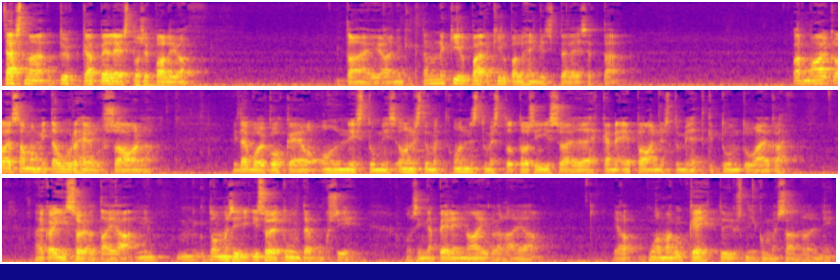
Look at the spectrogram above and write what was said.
tästä mä tykkään peleistä tosi paljon, tai ainakin tämmöinen kilpa, kilpailuhenkisissä peleissä, että varmaan aika sama, mitä urheilussa on, mitä voi kokea, onnistumis, onnistumiset, onnistumiset on tosi isoja ja ehkä ne epäonnistumisetkin tuntuu aika, aika isoilta. Ja niin, niin tuommoisia isoja tuntemuksia on siinä pelin aikana ja, ja huomaa kun kehittyy just niin kuin mä sanoin, niin,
